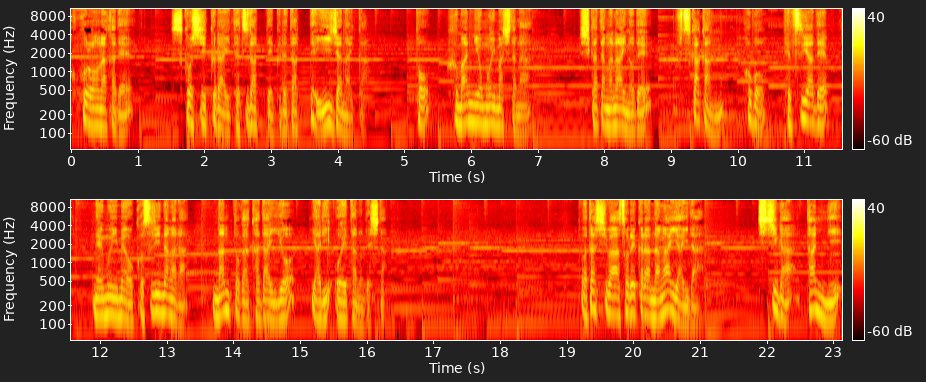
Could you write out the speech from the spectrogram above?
心の中で少しくらい手伝ってくれたっていいじゃないか。と不満に思いましたが仕方がないので2日間ほぼ徹夜で眠い目をこすりながら何とか課題をやり終えたのでした。私はそれから長い間父が単に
